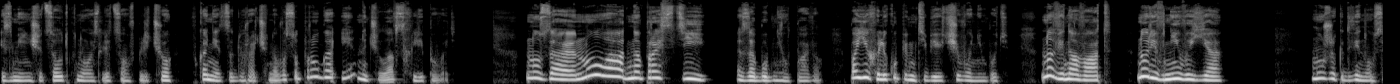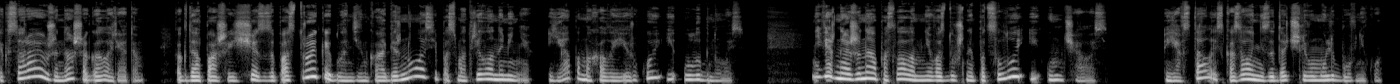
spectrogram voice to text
Изменщица уткнулась лицом в плечо в конец задураченного супруга и начала всхлипывать. «Ну, Зая, ну ладно, прости», — забубнил Павел. «Поехали, купим тебе чего-нибудь. Ну, виноват, ну, ревнивый я». Мужик двинулся к сараю, уже шагала рядом. Когда Паша исчез за постройкой, блондинка обернулась и посмотрела на меня. Я помахала ей рукой и улыбнулась. Неверная жена послала мне воздушный поцелуй и умчалась. Я встала и сказала незадачливому любовнику.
